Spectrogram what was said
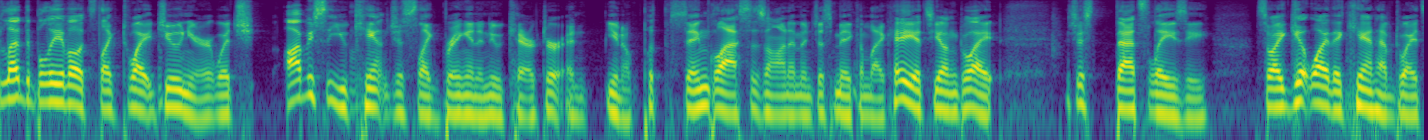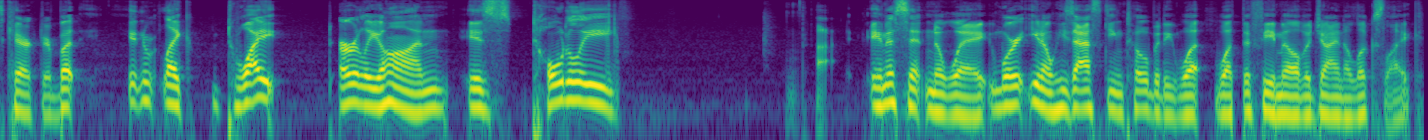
led to believe, oh, it's like Dwight Jr., which obviously you can't just like bring in a new character and you know put the same glasses on him and just make him like, hey, it's young Dwight. It's just that's lazy. So I get why they can't have Dwight's character, but in, like Dwight early on is totally uh, innocent in a way where you know he's asking Tobity what what the female vagina looks like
